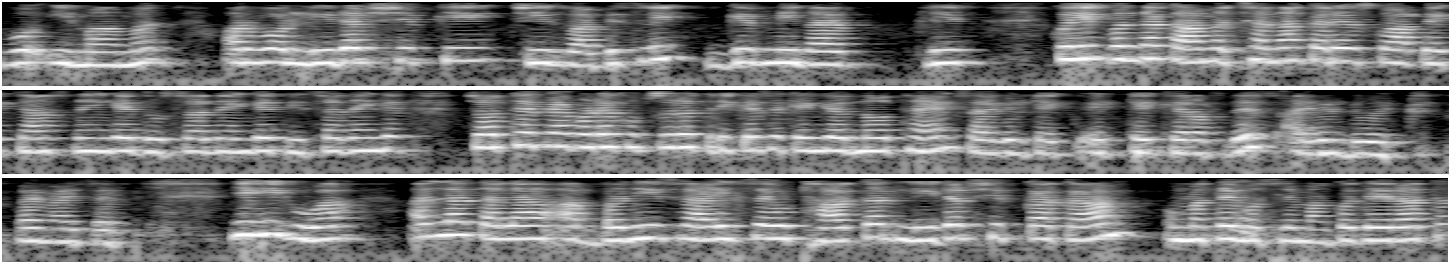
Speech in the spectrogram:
وہ امامت اور وہ لیڈرشپ کی چیز واپس لی۔ گیو می دا پلیز کوئی ایک بندہ کام اچھا نہ کرے، اس کو آپ ایک چانس دیں گے، دوسرا دیں گے، تیسرا دیں گے۔ چوتھے پہ بڑے خوبصورت طریقے سے کہیں گے no thanks I will take care of this I will do it by myself یہی ہوا۔ اللہ تعالیٰ اب بنی اسرائیل سے اٹھا کر لیڈرشپ کا کام امت مسلمہ کو دے رہا تھا۔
